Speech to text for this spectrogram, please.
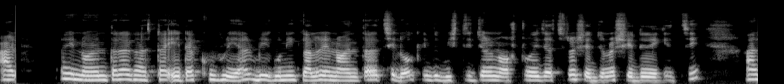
আর এই নয়নতারা গাছটা, এটা খুব রেয়ার বেগুনি কালারের নয়নতারা ছিল, কিন্তু বৃষ্টির জন্য নষ্ট হয়ে যাচ্ছিল, সেজন্য শেডে রেখেছি। আর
